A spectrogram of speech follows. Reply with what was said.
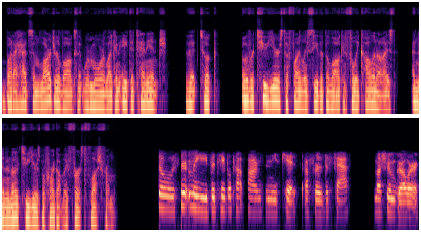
But I had some larger logs that were more like an 8 to 10 inch that took over two years to finally see that the log had fully colonized, and then another two years before I got my first flush from. So, certainly, the tabletop farms in these kits are for the fast mushroom grower.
